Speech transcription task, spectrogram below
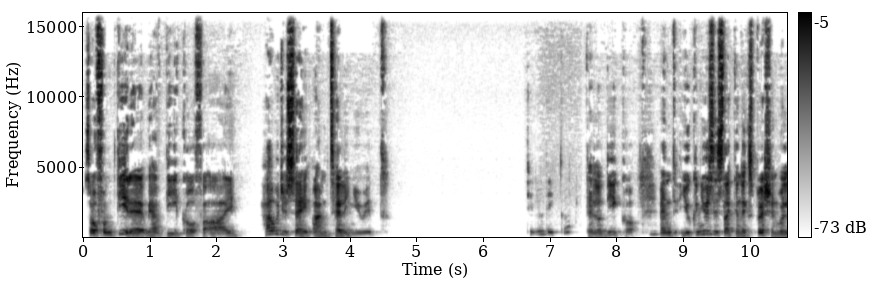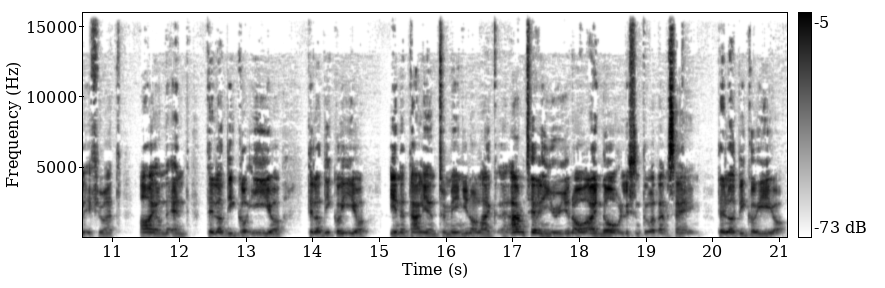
So from dire, we have dico for I. How would you say I'm telling you it? Te lo dico. te lo dico. And you can use this like an expression. Well, if you add I on the end, te lo dico io, te lo dico io in Italian to mean, you know, like, I'm telling you, you know, I know, listen to what I'm saying. Te lo dico io.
